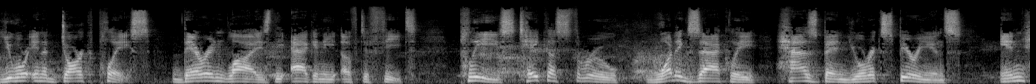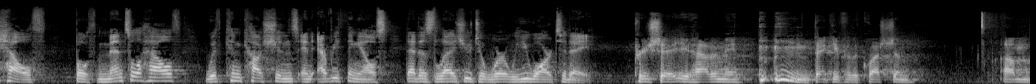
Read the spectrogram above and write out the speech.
you are in a dark place. Therein lies the agony of defeat. Please take us through what exactly has been your experience in health, both mental health with concussions and everything else that has led you to where you are today. Appreciate you having me. Thank you for the question. Um,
